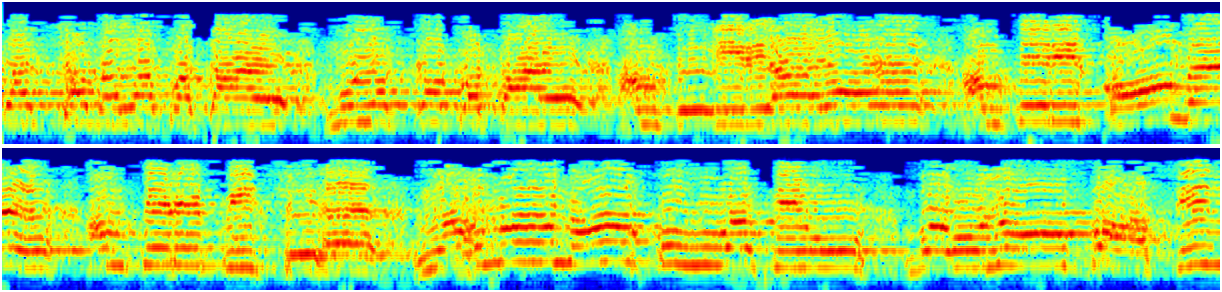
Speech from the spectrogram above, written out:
کا اچھا بھلا پتا ہے، ملک کا پتا ہے۔ ہم تیری رعایا ہے، ہم تیری قوم ہے، ہم تیرے پیچھے ہے۔ نو نو قوت بولو باطن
